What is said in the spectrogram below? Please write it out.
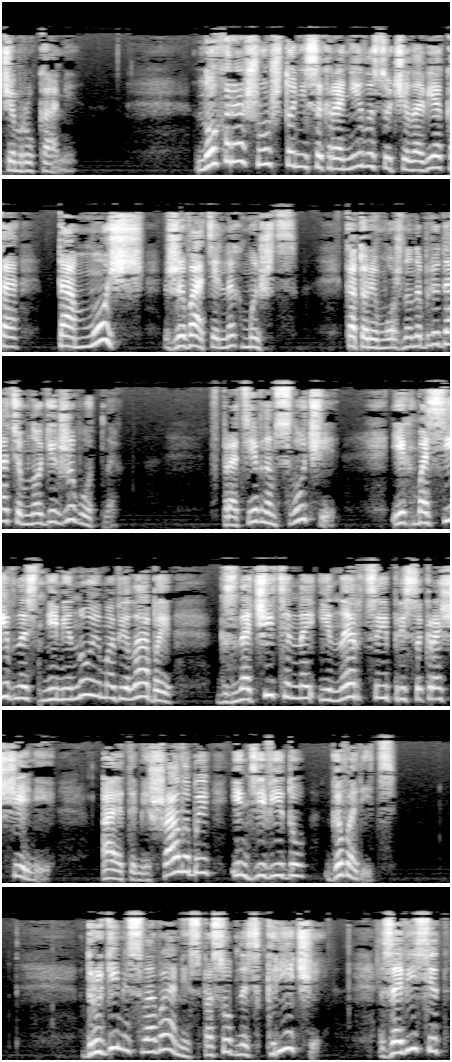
чем руками. Но хорошо, что не сохранилась у человека та мощь жевательных мышц, которую можно наблюдать у многих животных. В противном случае их массивность неминуемо вела бы к значительной инерции при сокращении, а это мешало бы индивиду говорить. Другими словами, способность к речи зависит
